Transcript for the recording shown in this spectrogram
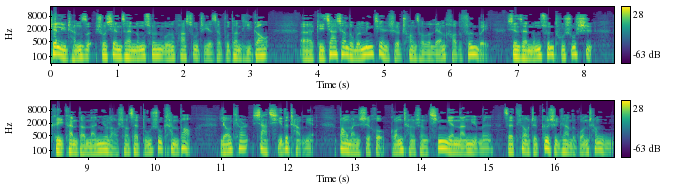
千里橙子说：“现在农村文化素质也在不断提高，呃，给家乡的文明建设创造了良好的氛围。现在农村图书室可以看到男女老少在读书、看报、聊天、下棋的场面。傍晚时候，广场上青年男女们在跳着各式各样的广场舞，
